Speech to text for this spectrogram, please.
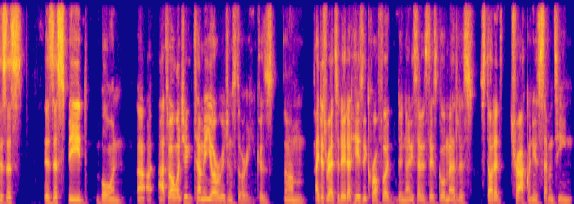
is this is this speed born uh, that's why I want you to tell me your origin story because um, I just read today that Hasely Crawford, the 97.6 gold medalist, started track when he was 17.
